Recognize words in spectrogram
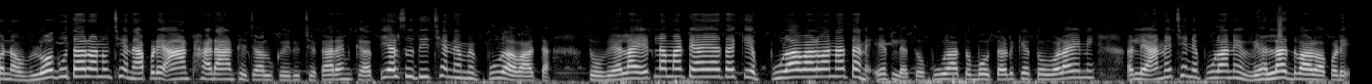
પણ વ્લોગ ઉતારવાનું છે ને આપણે આઠ સાડા આઠે ચાલુ કર્યું છે. કારણ કે અત્યાર સુધી છે ને અમે પૂળા વાળતા. તો વહેલા એટલા માટે આવ્યા હતા કે પૂળા વાળવાના હતા ને એટલે તો પૂળા તો બહુ તડકે તો વળાય નહીં. એટલે આને છે ને પૂળાને વહેલા જ વાળવા પડે.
